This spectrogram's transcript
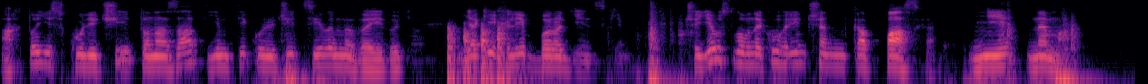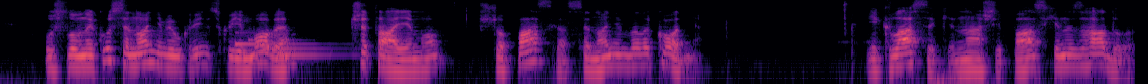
А хто їсть кулічі, то назад їм ті кулічі цілими вийдуть, як і хліб бородінський. Чи є у словнику Грінченка Пасха? Ні, нема. У словнику синонімів української мови читаємо, що Пасха синонім Великодня. І класики наші Пасхи не згадували.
